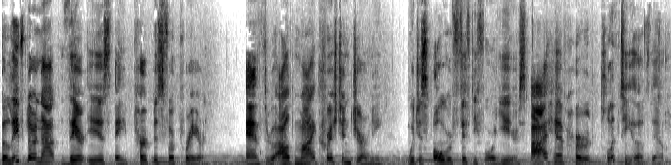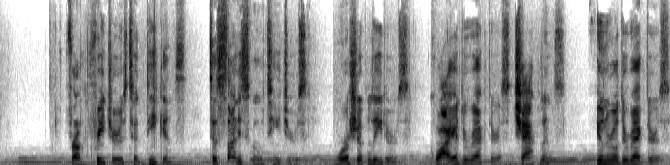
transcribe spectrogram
Believe it or not, there is a purpose for prayer. And throughout my Christian journey, which is over 54 years, I have heard plenty of them. From preachers to deacons to Sunday school teachers, worship leaders, choir directors, chaplains, funeral directors,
